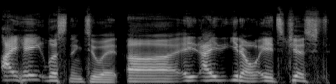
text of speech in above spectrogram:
I hate listening to it. Uh, I, you know, it's just,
